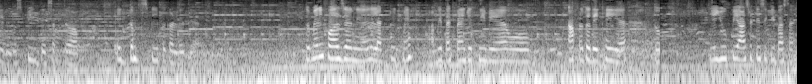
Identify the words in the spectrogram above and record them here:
ये देखो स्पीड देख सकते हो आप। एकदम स्पीड पकड़ लेती है। तो मेरी फ़र्स्ट जर्नी है इलेक्ट्रिक में। अभी तक मैंने जितनी भी है वो आपने तो देखा ही है। तो ये U P R C T C की बस है।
